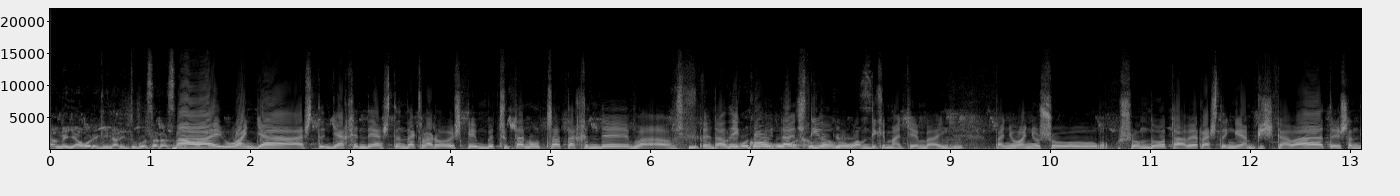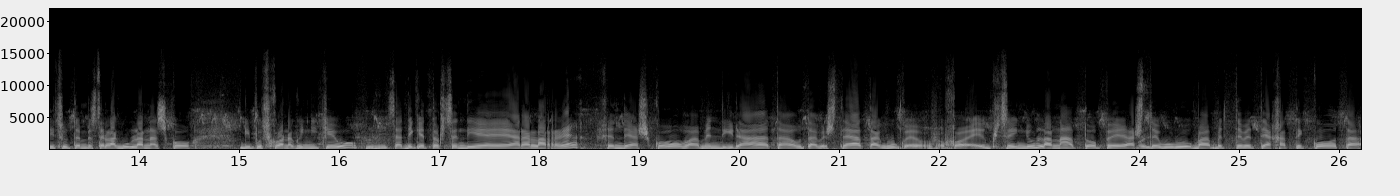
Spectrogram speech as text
Lan gehiagorekin arituko zara. Bai, oain ja, hasten, ja jende hasten da, klaro, eskeun betzutan hotza eta jende, ba, Eski, edadeko egoteko eta ez dio gogo handik ematen, bai. Baina baino oso, oso ondo, eta berra hasten gehan pixka bat, esan ditzuten bezala gu lan asko gipuzkoanako initeu, zatik etortzen die aralarre, jende asko, ba, mendira, eta hau, eta bestea, eta guk, eh, jo, eukitzen du lana, tope, asteburu, ba, bete-betea jateko, eta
